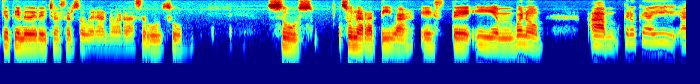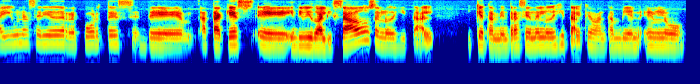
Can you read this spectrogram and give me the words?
que, tiene derecho a ser soberano, ¿verdad? Según su, su narrativa. Este, y em, bueno, creo que hay, hay una serie de reportes de ataques eh, individualizados en lo digital que también trascienden lo digital, que van también en lo,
